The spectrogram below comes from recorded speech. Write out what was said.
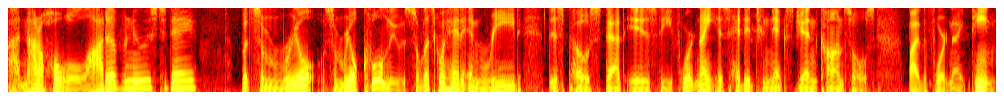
uh, not a whole lot of news today but some real some real cool news. So let's go ahead and read this post that is the Fortnite is headed to next gen consoles by the Fortnite team.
